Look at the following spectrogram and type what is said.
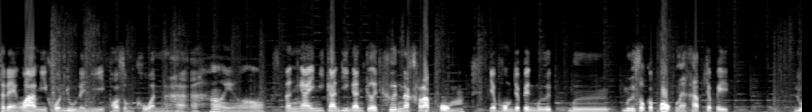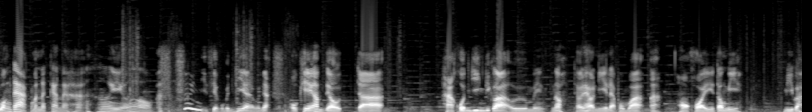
แสดงว่ามีคนอยู่ในนี้พอสมควรนะฮะอะเฮ้ยอ๋อนั่นไงมีการยิงกันเกิดขึ้นนะครับ ผมเดี๋ยวผมจะเป็นมือมือมือสกปรกนะครับ จะไปล้วงดากมันนะกันนะฮะเฮ้ยอ๋อเฮ้เสียงผมเป็นเฮียอะไรวะเนี่ย โอเคครับ เดี๋ยวจะ หาคนยิงดีกว่า เออไม่เนาะแถวๆนี้แหละผมว่าอะหอคอยต้องมีมีปะ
